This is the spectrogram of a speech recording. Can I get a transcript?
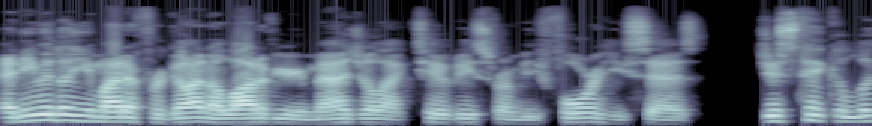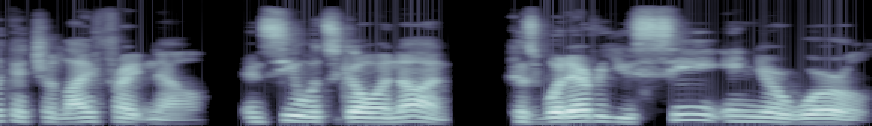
And even though you might have forgotten a lot of your imaginal activities from before, he says, just take a look at your life right now and see what's going on. Because whatever you see in your world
